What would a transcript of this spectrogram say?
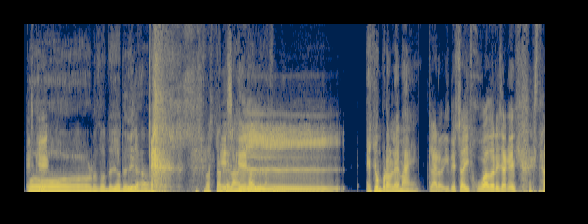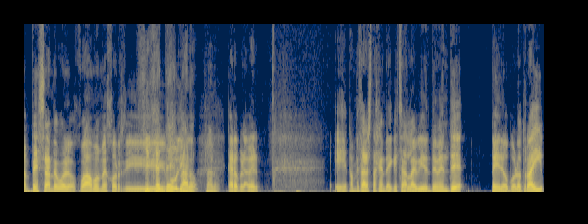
es que, por donde yo te diga. Es bastante es que el. Es un problema, ¿eh? Claro, y de hecho hay jugadores ya que están pensando, bueno, jugábamos mejor si. Sí, gente, público. claro, claro. Claro, pero a ver, eh, para empezar, a esta gente hay que echarla, evidentemente, pero por otro hay,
